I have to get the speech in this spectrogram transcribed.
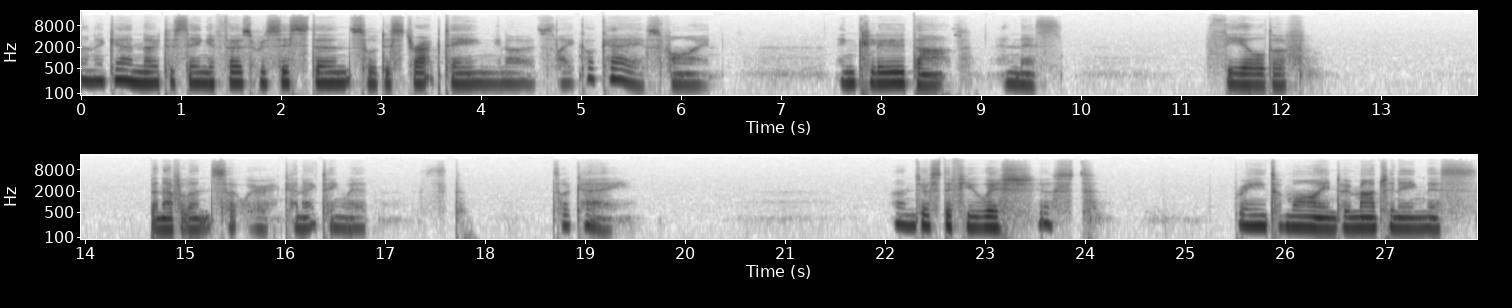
And again, noticing if there's resistance or distracting, you know, it's like, okay, it's fine. Include that in this field of benevolence that we're connecting with. It's okay. And just if you wish, just bringing to mind imagining this.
